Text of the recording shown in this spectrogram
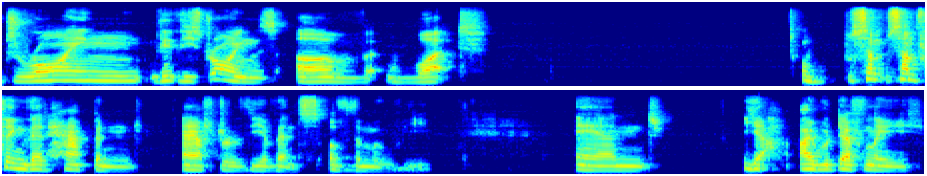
drawing, th these drawings of what, some, something that happened after the events of the movie. And, yeah, I would definitely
